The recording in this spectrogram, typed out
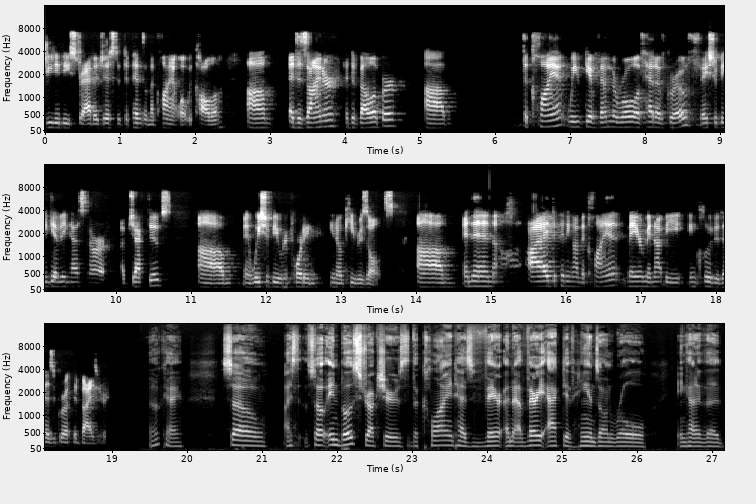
GDD strategist. It depends on the client what we call them. Um, a designer, a developer. Um, the client, we give them the role of head of growth. They should be giving us our objectives, um, and we should be reporting, you know, key results. Um, and then I, depending on the client, may or may not be included as a growth advisor. Okay, so I so in both structures, the client has very a very active hands-on role in kind of the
